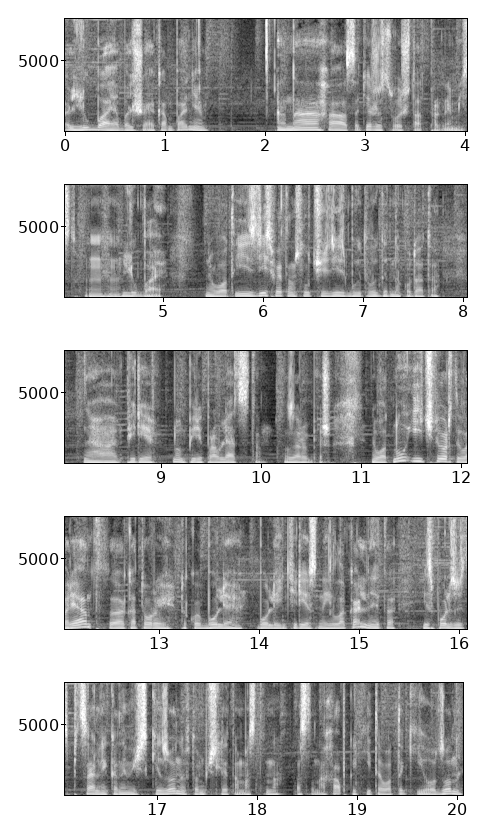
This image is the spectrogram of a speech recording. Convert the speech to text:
любая большая компания, она а, содержит свой штат программистов. Мгм. Любая. Вот. И здесь, в этом случае, здесь будет выгодно куда-то пере, ну, переправляться там за рубеж. Вот. Ну и четвертый вариант, а, который такой более, более интересный и локальный, это использовать специальные экономические зоны, в том числе там Астана, Астана Хаб, какие-то вот такие вот зоны.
